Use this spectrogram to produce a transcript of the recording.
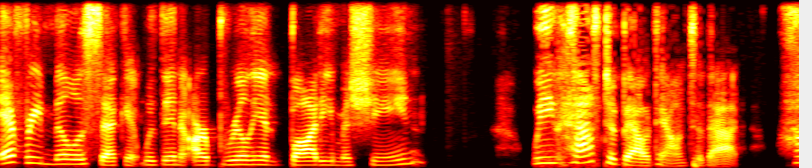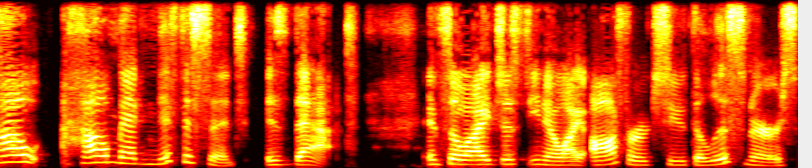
every millisecond within our brilliant body machine, we have to bow down to that. How how magnificent is that? And so I just, you know, I offer to the listeners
